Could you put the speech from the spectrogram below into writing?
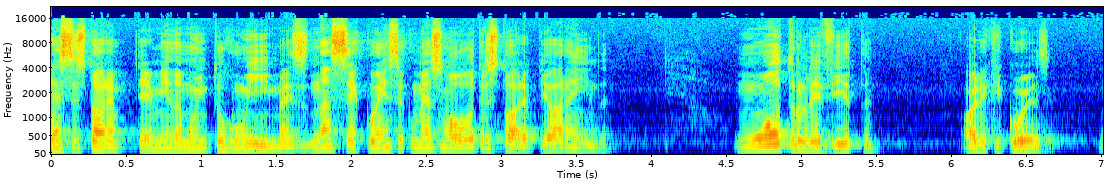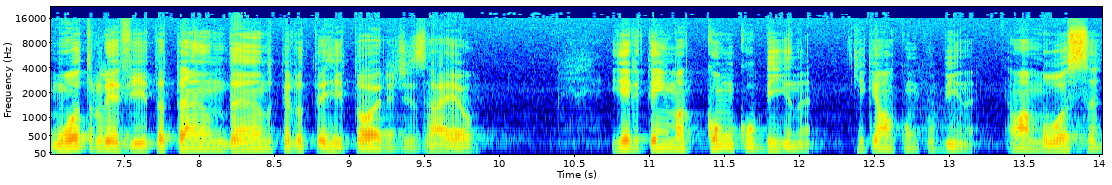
Essa história termina muito ruim, mas na sequência começa uma outra história, pior ainda. Um outro levita, olha que coisa, um outro levita está andando pelo território de Israel e ele tem uma concubina. O que é uma concubina? É uma moça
